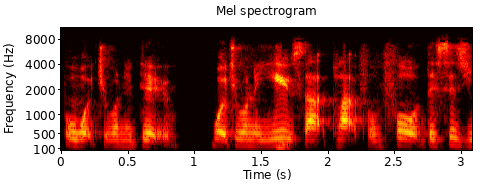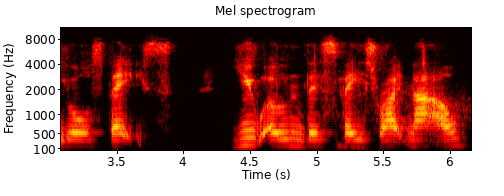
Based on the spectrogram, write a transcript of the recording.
but what do you want to do? What do you want to use that platform for? This is your space you own this space right now.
